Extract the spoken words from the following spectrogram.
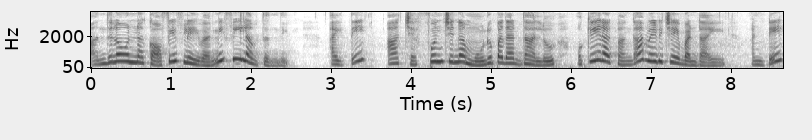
అందులో ఉన్న కాఫీ ఫ్లేవర్ని ఫీల్ అవుతుంది. అయితే ఆ చెఫ్ ఉంచిన మూడు పదార్థాలు ఒకే రకంగా వేడి చేయబడ్డాయి. అంటే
